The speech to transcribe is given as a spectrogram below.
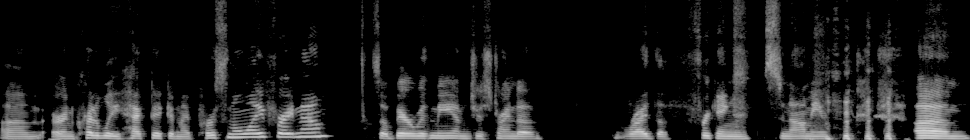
um, are incredibly hectic in my personal life right now. So bear with me. I'm just trying to ride the freaking tsunami. um,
